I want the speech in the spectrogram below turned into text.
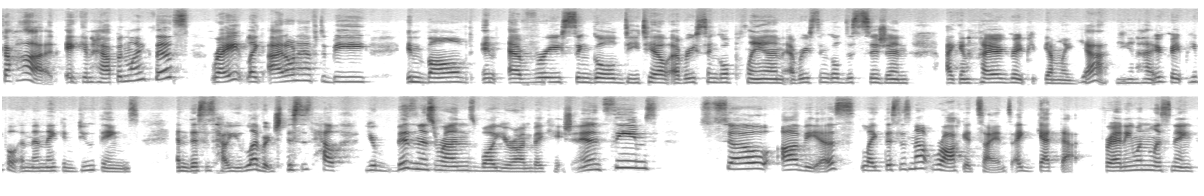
God, it can happen like this, right? Like, I don't have to be involved in every single detail, every single plan, every single decision. I can hire great people. I'm like, yeah, you can hire great people and then they can do things. And this is how you leverage. This is how your business runs while you're on vacation. And it seems so obvious. Like, this is not rocket science. I get that. For anyone listening,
